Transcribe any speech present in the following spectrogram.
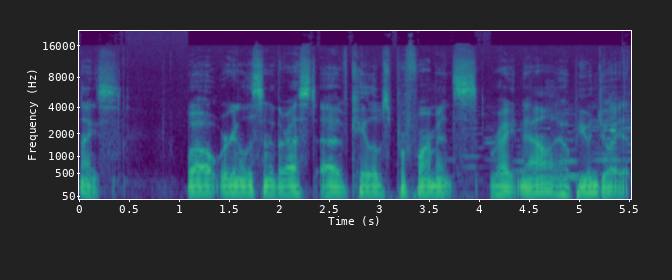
Nice. Well, we're going to listen to the rest of Caleb's performance right now. I hope you enjoy it.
